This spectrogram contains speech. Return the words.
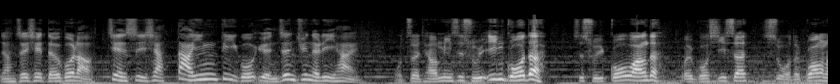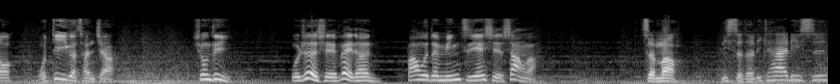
让这些德国佬见识一下大英帝国远征军的厉害。我这条命是属于英国的。是属于国王的，为国牺牲是我的光荣，我第一个参加。兄弟，我热血沸腾，把我的名字也写上了。怎么，你舍得离开爱丽丝？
